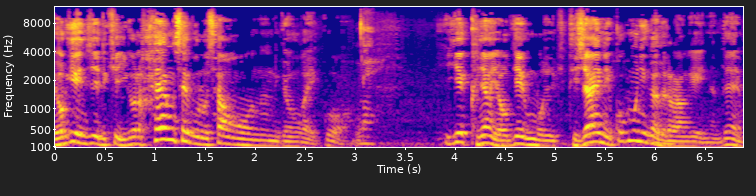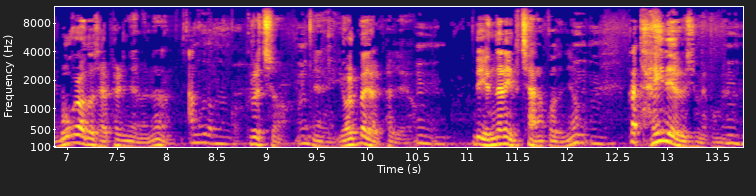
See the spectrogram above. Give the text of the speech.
여기에 이제 이렇게 이걸 하얀색으로 사오는 경우가 있고, 네. 이게 그냥 여기에 뭐 이렇게 디자인이 꽃무늬가 들어간 게 있는데, 뭐가 더 잘 팔리냐면은, 아무것도 없는 거. 그렇죠. 네, 10배 잘 팔려요. 음, 근데 옛날에 이렇지 않았거든요. 그러니까 다 이래요, 요즘에 보면.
